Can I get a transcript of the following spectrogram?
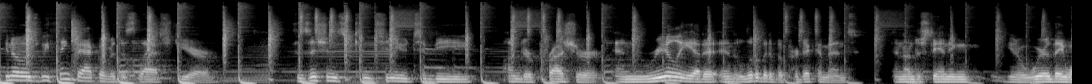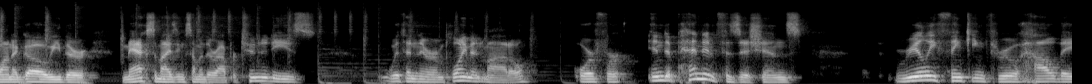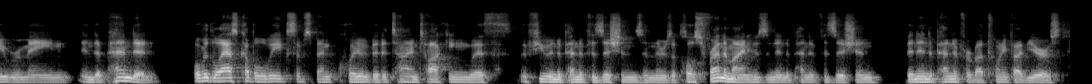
You know, as we think back over this last year, physicians continue to be under pressure and really at a, in a little bit of a predicament and understanding you know where they want to go either maximizing some of their opportunities within their employment model or for independent physicians really thinking through how they remain independent. Over the last couple of weeks i've spent quite a bit of time talking with a few independent physicians and there's a close friend of mine who's an independent physician been independent for about 25 years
